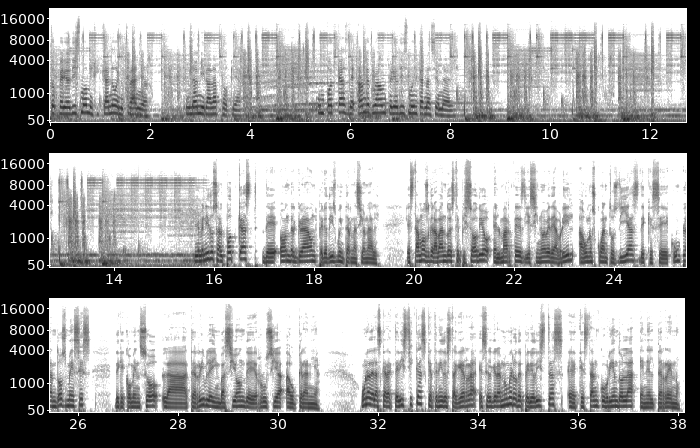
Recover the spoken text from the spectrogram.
Fotoperiodismo mexicano en Ucrania. Una mirada propia. Un podcast de Underground Periodismo Internacional. Bienvenidos al podcast de Underground Periodismo Internacional. Estamos grabando este episodio el martes 19 de abril, a unos cuantos días de que se cumplan dos meses de que comenzó la terrible invasión de Rusia a Ucrania. Una de las características que ha tenido esta guerra es el gran número de periodistas eh, que están cubriéndola en el terreno.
